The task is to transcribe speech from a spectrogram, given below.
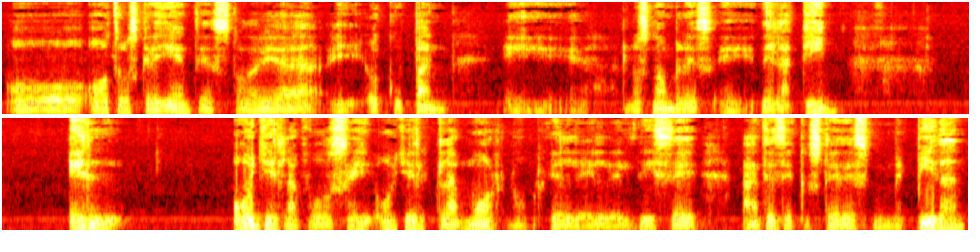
o otros creyentes todavía eh, ocupan los nombres de latín, él oye la voz, eh, oye el clamor, ¿no? Porque él, dice, antes de que ustedes me pidan,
